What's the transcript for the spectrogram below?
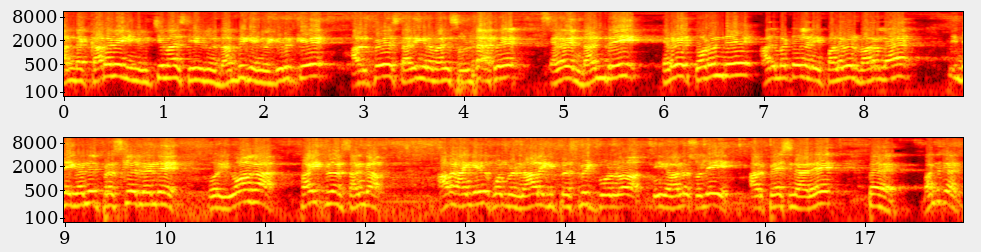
அந்த கதவை நீங்க நிச்சயமா செய்யல நம்பிக்கை எங்களுக்கு இருக்கு. அவர் பேர் சரிங்கிற மாதிரி சொல்றாரு. எனவே நன்றி. எனவே தொடர்ந்து அது மட்டும் இல்லை பல பேர் வரல. இன்னைக்கு வந்து பிரஸ் கிளப்ல இருந்து ஒரு யோகா ஃபைட்டர் சங்கம். அவர் அங்கேருந்து போன் பண்ண. நாளைக்கு பிரஸ் மீட் போடணும். நீங்க வரணும் சொல்லி அவர் பேசினாரு. இப்ப வந்துருக்காரு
